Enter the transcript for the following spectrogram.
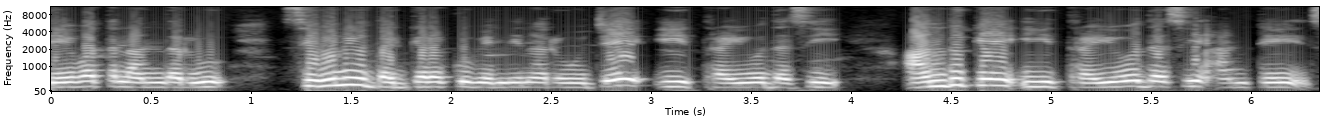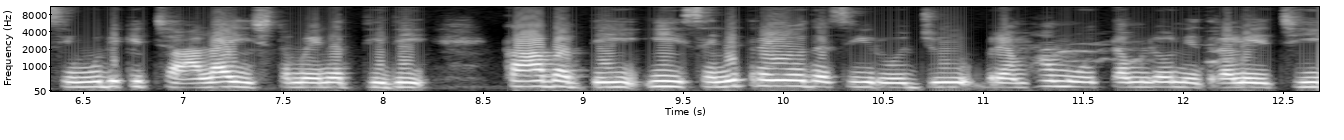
దేవతలందరూ శివుని దగ్గరకు వెళ్ళిన రోజే ఈ త్రయోదశి. అందుకే ఈ త్రయోదశి అంటే శివుడికి చాలా ఇష్టమైన తిథి. కాబట్టి ఈ శని త్రయోదశి రోజు బ్రహ్మముహూర్తంలో నిద్రలేచి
